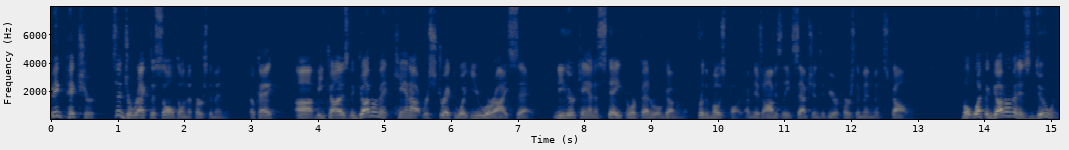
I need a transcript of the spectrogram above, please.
big picture, it's a direct assault on the First Amendment, okay? Uh, because the government cannot restrict what you or I say. Neither can a state nor federal government, for the most part. I mean, there's obviously exceptions if you're a First Amendment scholar. But what the government is doing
